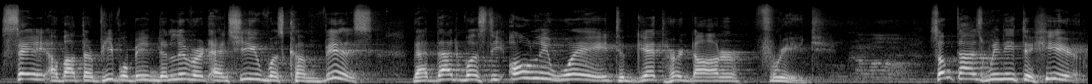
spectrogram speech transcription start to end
say about their people being delivered, and she was convinced that that was the only way to get her daughter freed. Sometimes we need to hear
